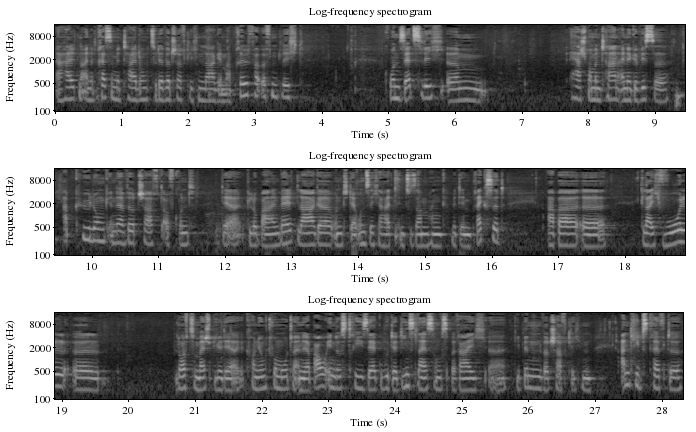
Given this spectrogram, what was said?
erhalten, eine Pressemitteilung zu der wirtschaftlichen Lage im April veröffentlicht. Grundsätzlich ähm, herrscht momentan eine gewisse Abkühlung in der Wirtschaft aufgrund der globalen Weltlage und der Unsicherheiten im Zusammenhang mit dem Brexit. Aber äh, gleichwohl äh, läuft zum Beispiel der Konjunkturmotor in der Bauindustrie sehr gut, der Dienstleistungsbereich, äh, die binnenwirtschaftlichen Antriebskräfte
